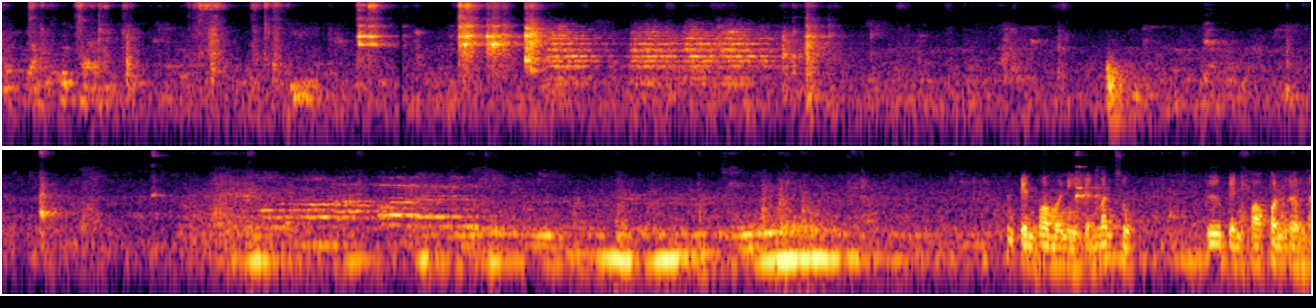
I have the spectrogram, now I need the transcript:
มันจะสุดท้าย มัน เป็นพอมือนีเป็นวันศุกร์คือเป็นพอคนเริ่มท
